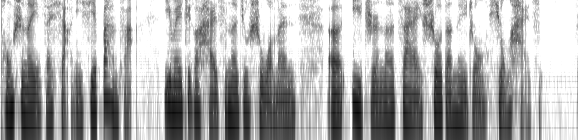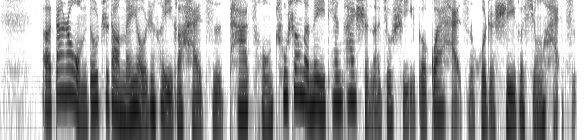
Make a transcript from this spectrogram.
同时呢，也在想一些办法。因为这个孩子呢，就是我们呃一直呢在说的那种熊孩子。呃，当然我们都知道，没有任何一个孩子，他从出生的那一天开始呢，就是一个乖孩子或者是一个熊孩子。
